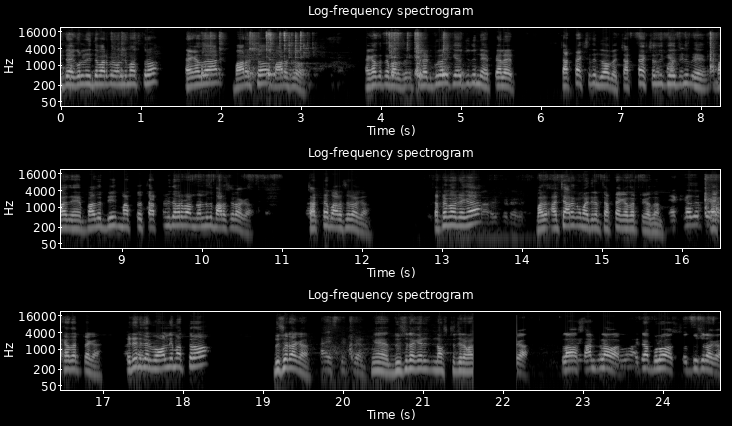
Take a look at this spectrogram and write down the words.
এটা এগুলো নিতে পারবেন অনলি মাত্র। এক হাজার বারোশো বারোশো। এক হাজার টাকা বারোশো। প্লেটগুলো কেউ যদি নেয় প্লেট। চারটা একসাথে নিতে হবে। চারটা একসাথে কেউ যদি বাজে- বাজার দিয়ে মাত্র চারটা নিতে পারবে আপনার বারোশো টাকা। চারটা বারোশো টাকা। চারটা কত টাকা? টাকা। আচ্ছা আরও কমাই দিলাম। চারটা এক হাজার টাকা দাম। এক হাজার টাকা। টাকা। এটা নিতে পারবে অনলি মাত্র দুশো টাকা। হ্যাঁ দুশো টাকার নষ্ট যেরকম টাকা ফ্লাওয়ার সানফ্লাওয়ার এটা ব্লোয়াস চোদ্দশো টাকা।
